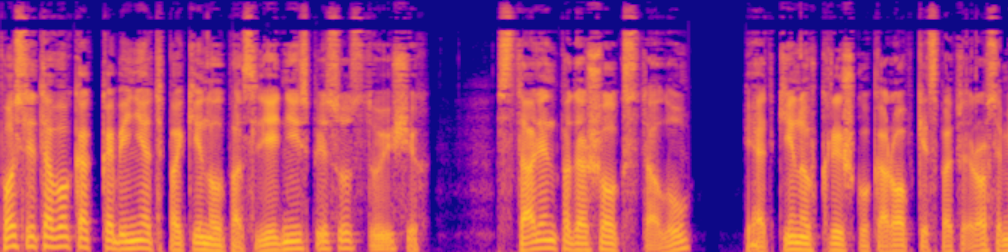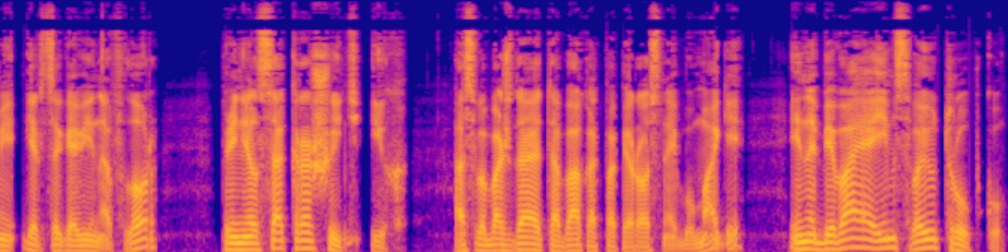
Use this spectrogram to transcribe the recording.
После того, как кабинет покинул последний из присутствующих, Сталин подошел к столу и, откинув крышку коробки с папиросами герцеговина Флор, принялся крошить их, освобождая табак от папиросной бумаги и набивая им свою трубку,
